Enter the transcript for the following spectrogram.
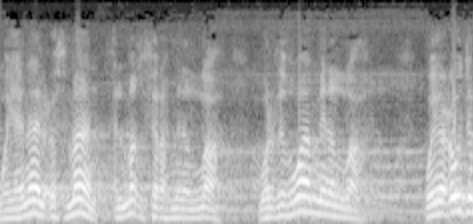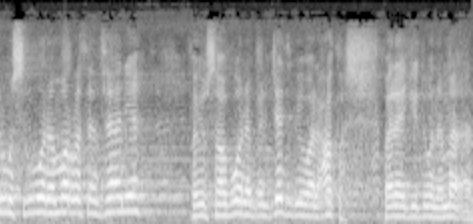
وينال عثمان المغفرة من الله والرضوان من الله. ويعود المسلمون مرة ثانية فيصابون بالجدب والعطش فلا يجدون ماء.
